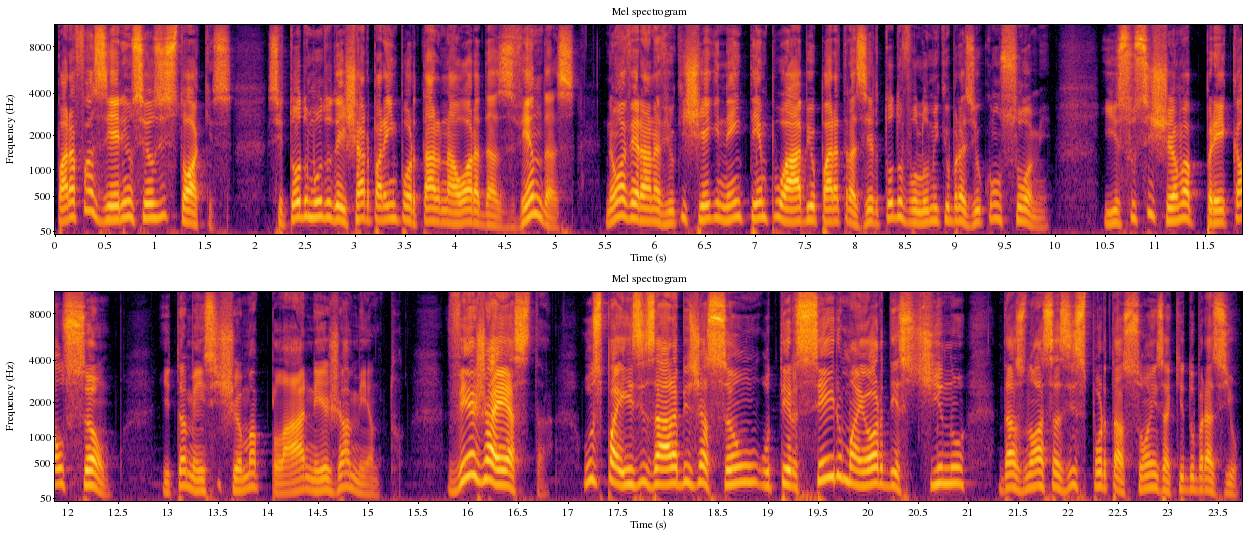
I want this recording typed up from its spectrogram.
para fazerem os seus estoques. Se todo mundo deixar para importar na hora das vendas, não haverá navio que chegue nem tempo hábil para trazer todo o volume que o Brasil consome. Isso se chama precaução e também se chama planejamento. Veja esta: os países árabes já são o terceiro maior destino das nossas exportações aqui do Brasil.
